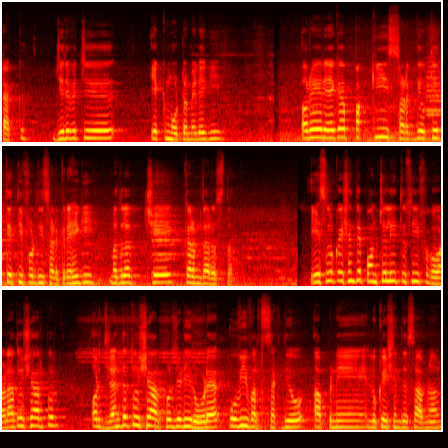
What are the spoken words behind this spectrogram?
ਟੱਕ, ਜਿਹਦੇ ਵਿੱਚ ਇੱਕ ਮੋਟਰ ਮਿਲੇਗੀ ਔਰ ਇਹ ਰਹੇਗਾ ਪੱਕੀ ਸੜਕ ਦੇ ਉੱਤੇ 33 ਫੁੱਟ ਦੀ ਸੜਕ ਰਹੇਗੀ, ਮਤਲਬ 6 ਕਰਮ ਦਾ ਰਸਤਾ। ਇਸ ਲੋਕੇਸ਼ਨ ਤੇ ਪਹੁੰਚਣ ਲਈ ਤੁਸੀਂ ਫਗਵਾੜਾ ਤੋਂ ਹੁਸ਼ਿਆਰਪੁਰ ਔਰ ਜਲੰਧਰ ਤੋਂ ਹੁਸ਼ਿਆਰਪੁਰ ਜਿਹੜੀ ਰੋਡ ਹੈ, ਉਹ ਵੀ ਵਰਤ ਸਕਦੇ ਹੋ ਆਪਣੇ ਲੋਕੇਸ਼ਨ ਦੇ ਹਿਸਾਬ ਨਾਲ।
